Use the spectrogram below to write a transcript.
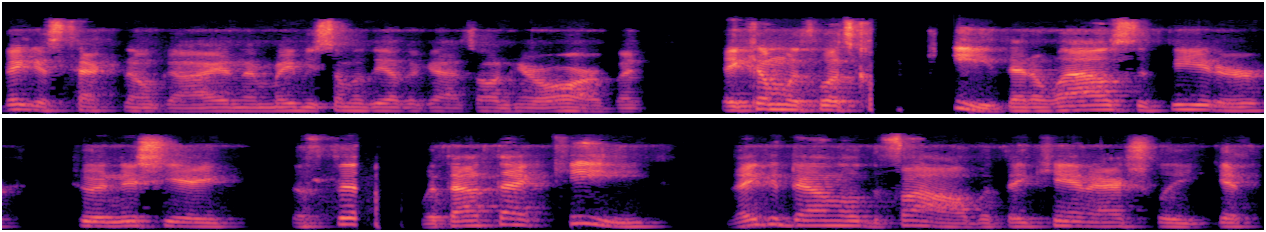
biggest techno guy, and then maybe some of the other guys on here are, but they come with what's called a key that allows the theater to initiate the film. Without that key, they could download the file, but they can't actually get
